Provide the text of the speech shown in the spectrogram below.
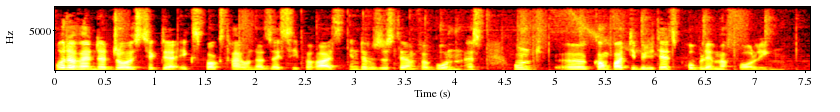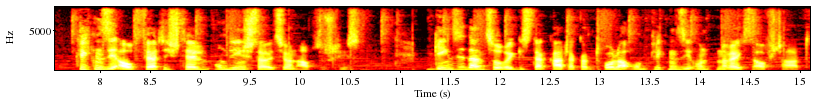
Oder wenn der Joystick der Xbox 360 bereits in dem System verbunden ist und äh, Kompatibilitätsprobleme vorliegen. Klicken Sie auf Fertigstellen, um die Installation abzuschließen. Gehen Sie dann zur Registerkarte Controller und klicken Sie unten rechts auf Start.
